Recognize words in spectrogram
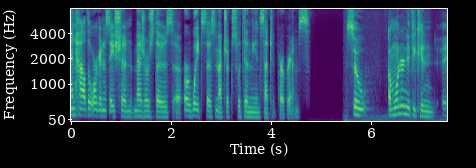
and how the organization measures those uh, or weights those metrics within the incentive programs. So I'm wondering if you can, uh,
